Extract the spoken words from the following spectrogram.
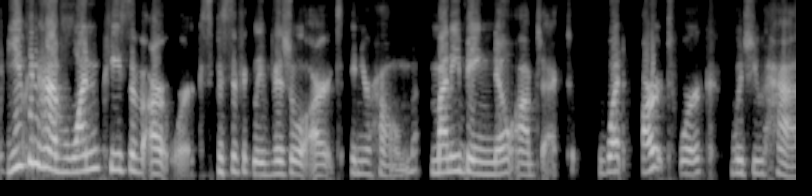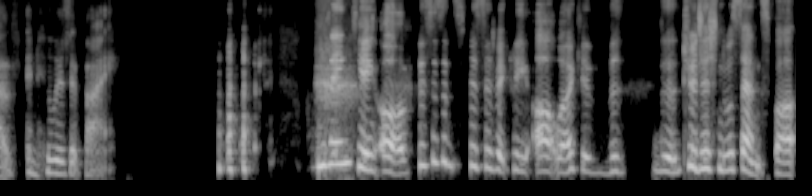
If you can have one piece of artwork, specifically visual art, in your home, money being no object, what artwork would you have and who is it by? I'm thinking of this isn't specifically artwork in the, the traditional sense, but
